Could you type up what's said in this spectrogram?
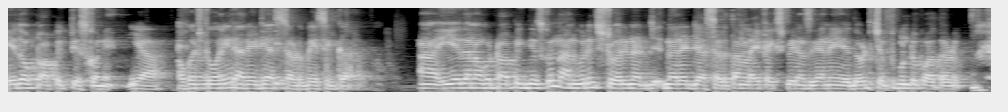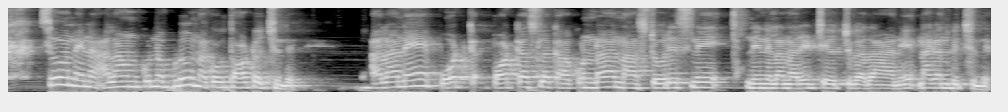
ఏదో ఒక టాపిక్ తీసుకొని. యా ఒక స్టోరీ నరేట్ చేస్తాడు బేసిక్గా ఏదైనా ఒక టాపిక్ తీసుకొని దాని గురించి స్టోరీ నరేట్ చేస్తాడు. తన లైఫ్ ఎక్స్పీరియన్స్ కానీ ఏదో ఒకటి చెప్పుకుంటూ పోతాడు. సో నేను అలా అనుకున్నప్పుడు నాకు ఒక థాట్ వచ్చింది. అలానే పోడ్ పాడ్కాస్ట్ లా కాకుండా నా స్టోరీస్ని నేను ఇలా నరేట్ చేయొచ్చు కదా అని నాకు అనిపించింది.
